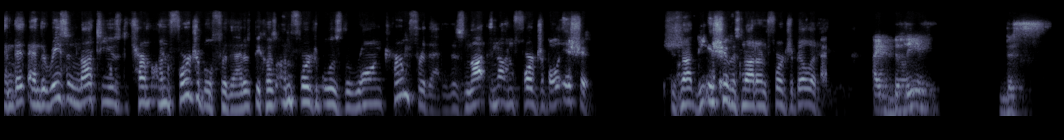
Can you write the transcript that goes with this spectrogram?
And the, and the reason not to use the term unforgeable for that is because unforgeable is the wrong term for that. It is not an unforgeable issue. It's not, the issue is not unforgeability. I believe this,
